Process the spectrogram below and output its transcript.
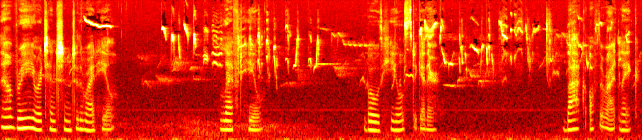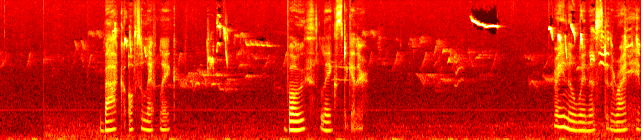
Now bring your attention to the right heel, left heel, both heels together, back of the right leg, back of the left leg, both legs together. Bring awareness to the right hip,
